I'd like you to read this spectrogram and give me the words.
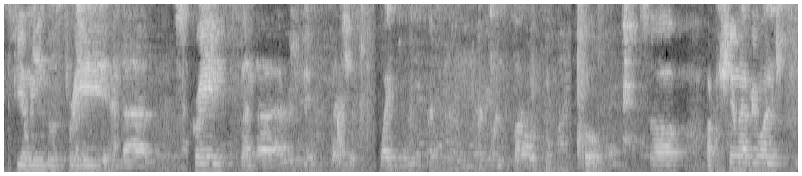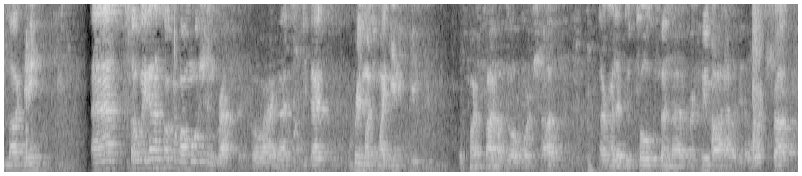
film industry, and uh, screens and uh, everything. Let's just wait one second. Everyone's logging. Cool. So I presume everyone is logging. And so we're gonna talk about motion graphic. All right, guys. You guys pretty much my guinea pig. It's the first time I do a workshop. Normally I do talks and everything, but I never did a workshop.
